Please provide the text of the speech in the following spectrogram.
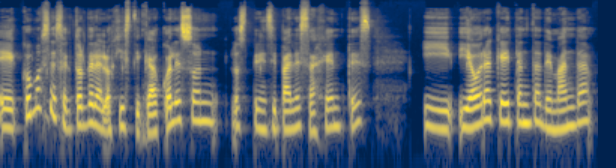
Eh, ¿Cómo es el sector de la logística? ¿Cuáles son los principales agentes y, ahora que hay tanta demanda,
